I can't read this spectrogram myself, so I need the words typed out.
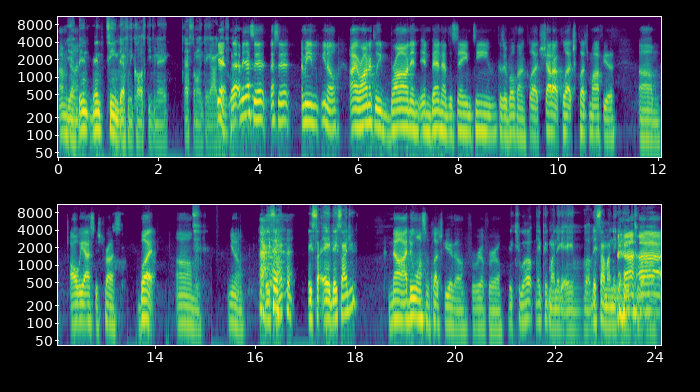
I'm Yeah, done. Ben Ben team definitely called Stephen A. That's the only thing I Yeah, I mean that's it. That's it. I mean, you know, ironically, Bron and, and Ben have the same team because they're both on Klutch. Shout out Klutch, Klutch Mafia. Um, all we ask is trust. But, um, you know, They signed They si- hey, they signed you? no, I do want some Klutch gear though, for real, for real. Picked you up. They picked my nigga Abe up. They signed my nigga Abe to a,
